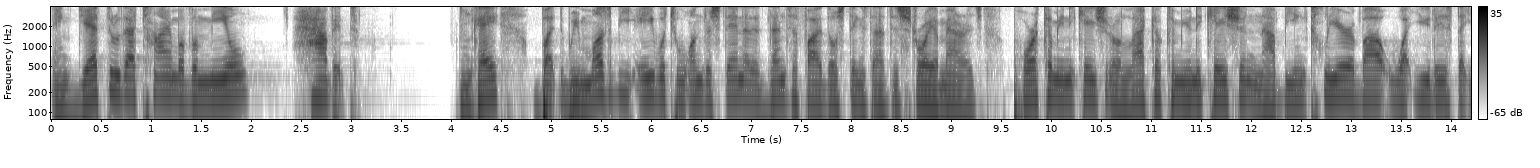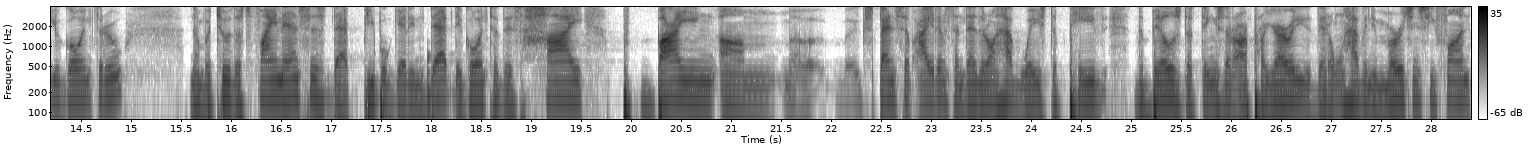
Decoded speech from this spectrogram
and get through that time of a meal, have it. Okay? But we must be able to understand and identify those things that destroy a marriage. Poor communication or lack of communication, not being clear about what it is that you're going through. Number two, the finances that people get in debt. They go into this high buying um, uh, expensive items and then they don't have ways to pay the bills, the things that are priority. They don't have an emergency fund.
